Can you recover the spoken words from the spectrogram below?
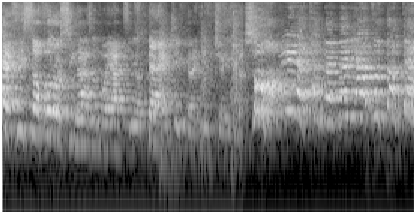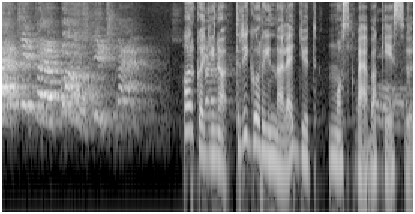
Elsz vissza a poros színházakba játszani a tehetségtelen kincseinkbe. Soha életemben nem játszottam tehetségtelen poros kincsben! Arkadina Trigorinnal együtt Moszkvába készül.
